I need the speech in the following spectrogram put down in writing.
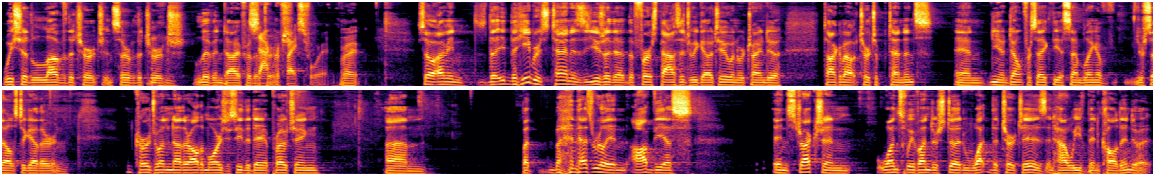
We should love the church and serve the church, mm-hmm. live and die for the sacrifice church. for it. Right. So I mean, the the Hebrews ten is usually the the first passage we go to when we're trying to talk about church attendance, and you know, don't forsake the assembling of yourselves together and encourage one another all the more as you see the day approaching. Um, but but that's really an obvious instruction once we've understood what the church is and how we've been called into it.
